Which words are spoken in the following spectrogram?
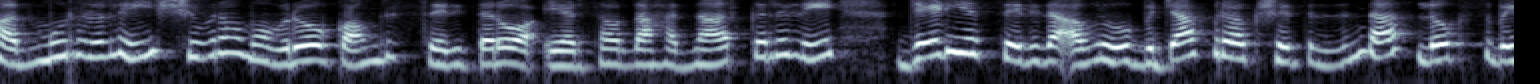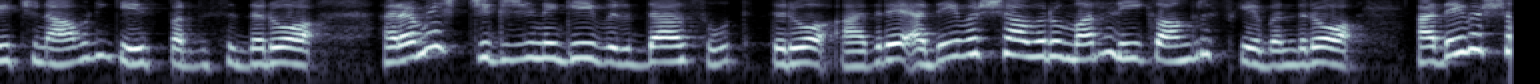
ಹದಿಮೂರರಲ್ಲಿ ಶಿವರಾಮ್ ಅವರು ಕಾಂಗ್ರೆಸ್ ಸೇರಿದ್ದರು. ಎರಡ್ ಸಾವಿರದ ಹದಿನಾಲ್ಕರಲ್ಲಿ ಜೆಡಿಎಸ್ ಸೇರಿದ ಅವರು ಬಿಜಾಪುರ ಕ್ಷೇತ್ರದಿಂದ ಲೋಕಸಭೆ ಚುನಾವಣೆಗೆ ಸ್ಪರ್ಧಿಸಿದ್ದರು. ರಮೇಶ್ ಜಿಗಜಿಣಗಿ ವಿರುದ್ಧ ಸೋತಿದ್ದರು. ಆದರೆ ಅದೇ ವರ್ಷ ಅವರು ಮರಳಿ ಕಾಂಗ್ರೆಸ್ಗೆ ಬಂದರು. ಅದೇ ವರ್ಷ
